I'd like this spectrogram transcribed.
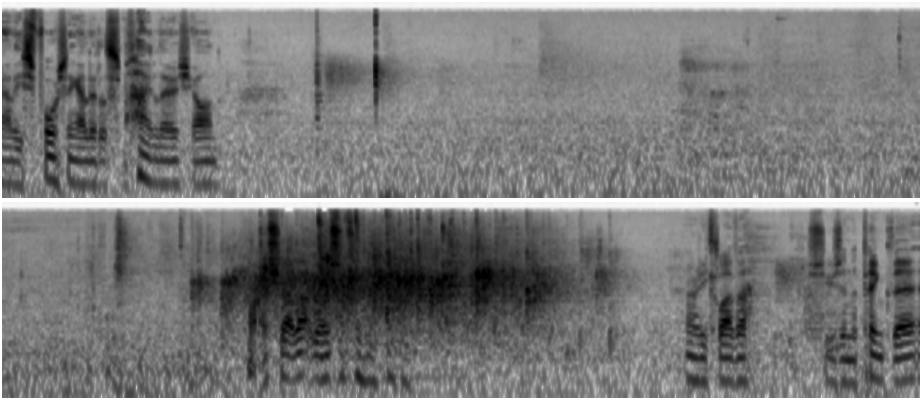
Well, he's forcing a little smile there, Shaun. What a shot that was. Very clever. Just using the pink there.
